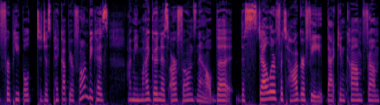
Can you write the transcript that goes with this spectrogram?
for people to just pick up your phone because I mean my goodness our phones now the the stellar photography that can come from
